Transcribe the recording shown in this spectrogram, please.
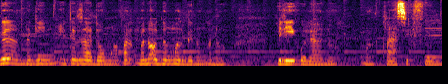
Ganun, naging interesado ako mga pa- manood ng mga ganong ano, pelikula, no? Mga classic film.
